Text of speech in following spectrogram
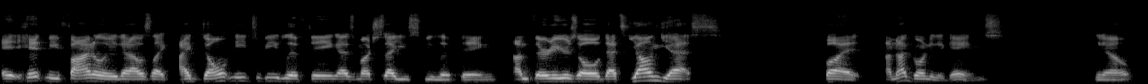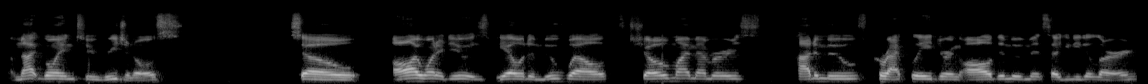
it hit me finally that I was like, I don't need to be lifting as much as I used to be lifting. I'm 30 years old. That's young, yes, but I'm not going to the games. You know, I'm not going to regionals. So all I want to do is be able to move well, show my members how to move correctly during all the movements that you need to learn.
